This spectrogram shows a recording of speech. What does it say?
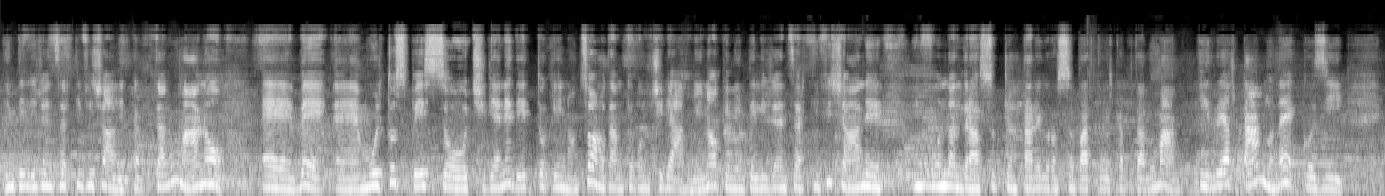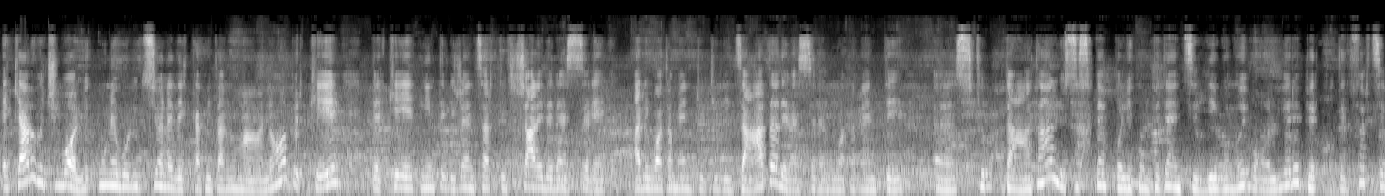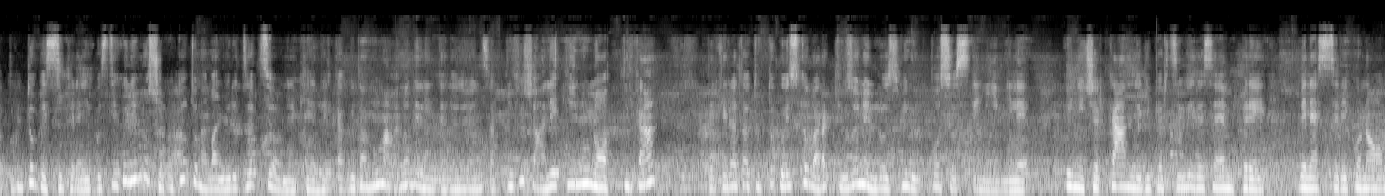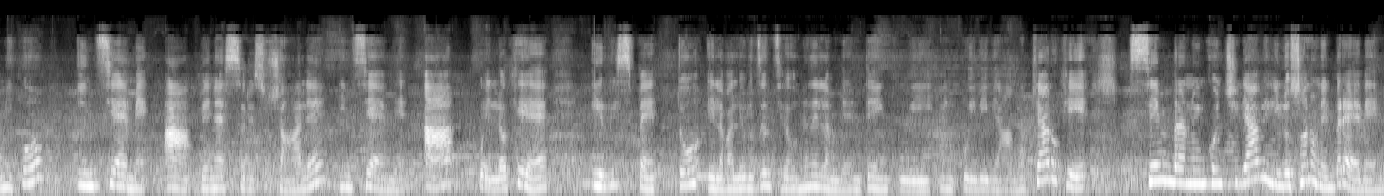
intelligenza artificiale e capitale umano, eh, beh, eh, molto spesso ci viene detto che non sono tanto conciliabili, no? che l'intelligenza artificiale in fondo andrà a soppiantare grossa parte del capitale umano. In realtà non è così. È chiaro che ci vuole un'evoluzione del capitale umano perché, perché l'intelligenza artificiale deve essere adeguatamente utilizzata, deve essere adeguatamente eh, sfruttata, allo stesso tempo le competenze devono evolvere per poter far sì appunto che si crei questo equilibrio, soprattutto una valorizzazione che è del capitale umano, dell'intelligenza artificiale in un'ottica perché in realtà tutto questo va racchiuso nello sviluppo sostenibile, quindi cercando di perseguire sempre benessere economico insieme a benessere sociale, insieme a quello che è il rispetto e la valorizzazione dell'ambiente in cui, in cui viviamo. Chiaro che sembrano inconciliabili, lo sono nel breve,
